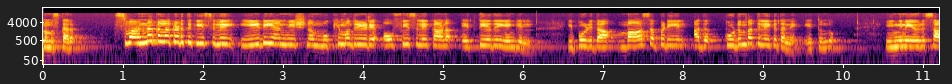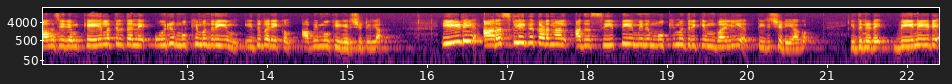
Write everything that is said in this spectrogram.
നമസ്കാരം. സ്വർണക്കള്ളക്കടത്ത് കേസിലെ ഇ ഡി അന്വേഷണം മുഖ്യമന്ത്രിയുടെ ഓഫീസിലേക്കാണ് എത്തിയത് എങ്കിൽ ഇപ്പോഴിതാ മാസപ്പടിയിൽ അത് കുടുംബത്തിലേക്ക് തന്നെ എത്തുന്നു. ഇങ്ങനെയൊരു സാഹചര്യം കേരളത്തിൽ തന്നെ ഒരു മുഖ്യമന്ത്രിയും ഇതുവരേക്കും അഭിമുഖീകരിച്ചിട്ടില്ല. ഇ ഡി അറസ്റ്റിലേക്ക് കടന്നാൽ അത് സി പി എമ്മിനും മുഖ്യമന്ത്രിക്കും വലിയ തിരിച്ചടിയാകും. ഇതിനിടെ വീണയുടെ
